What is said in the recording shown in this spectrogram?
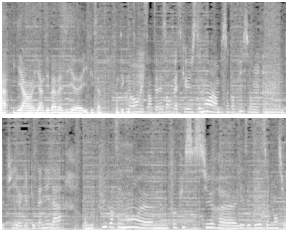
ah, il y, a un- il y a un débat, vas-y euh, Elisa, on t'écoute. non mais c'est intéressant parce que justement à Ambition Campus, on, on- depuis euh, quelques années là, on n'est plus forcément euh, focus sur euh, les aider seulement sur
